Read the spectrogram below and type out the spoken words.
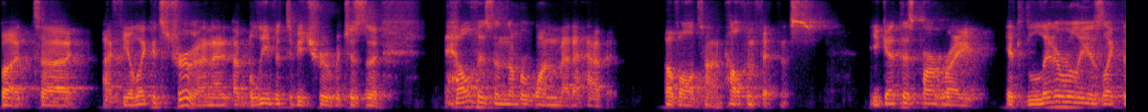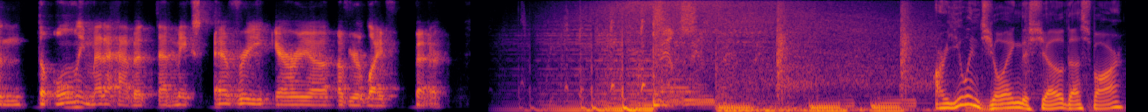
but uh, I feel like it's true, and I, I believe it to be true. Which is that health is the number one meta habit of all time. Health and fitness. You get this part right, it literally is like the, the only meta habit that makes every area of your life better. Are you enjoying the show thus far?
